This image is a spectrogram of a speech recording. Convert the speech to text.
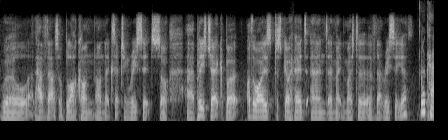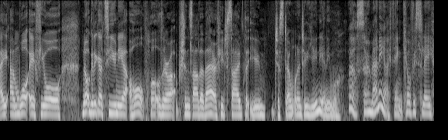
will will have that sort of block on, on accepting resits. So uh, please check, but otherwise just go ahead and, and make the most of, of that resit year. Okay, and what if you're not going to go to uni at all? What other options are there there if you decide that you just don't want to do uni anymore? Well, so many, I think. Obviously,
